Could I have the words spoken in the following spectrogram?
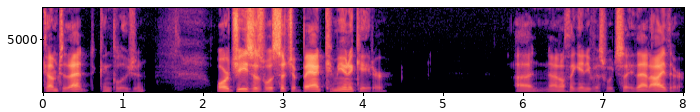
come to that conclusion, or Jesus was such a bad communicator. Uh, I don't think any of us would say that either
